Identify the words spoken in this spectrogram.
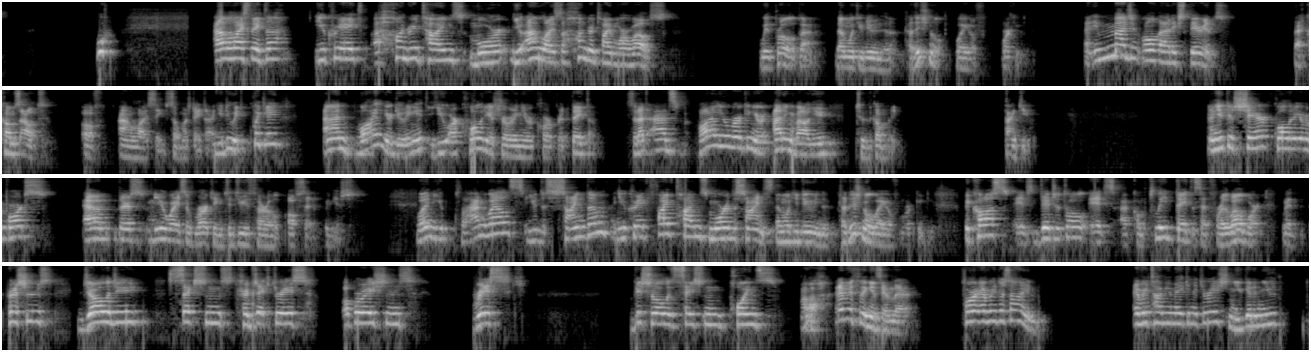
Analyze data, you create a hundred times more, you analyze a hundred times more wells with ProWell Plan than what you do in the traditional way of working. And imagine all that experience that comes out of analyzing so much data. And you do it quickly, and while you're doing it, you are quality assuring your corporate data. So that adds, while you're working, you're adding value to the company. Thank you. And you can share quality reports, and there's new ways of working to do thorough offset reviews. When you plan wells, you design them, and you create five times more designs than what you do in the traditional way of working because it's digital, it's a complete data set for the wellbore with pressures, geology, sections, trajectories, operations, risk, visualization points, oh, everything is in there for every design. Every time you make an iteration, you get a new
